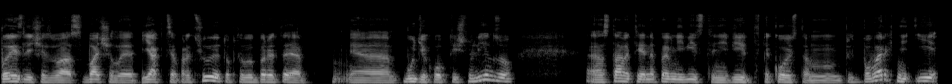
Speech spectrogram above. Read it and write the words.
безліч із вас бачили, як це працює. Тобто ви берете е, будь-яку оптичну лінзу, е, ставите її на певній відстані від якоїсь там поверхні і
